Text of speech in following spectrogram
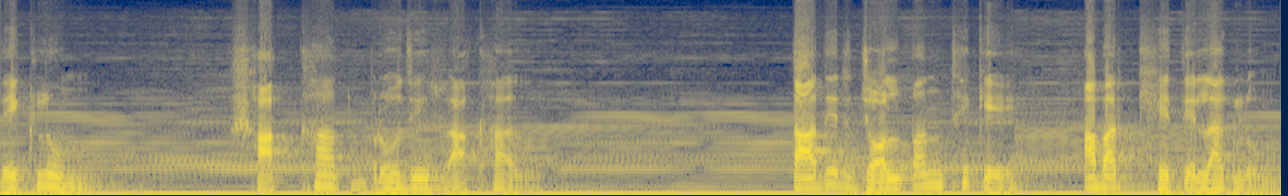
দেখলুম সাক্ষাৎ ব্রজের রাখাল। তাদের জলপান থেকে আবার খেতে লাগলুম।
